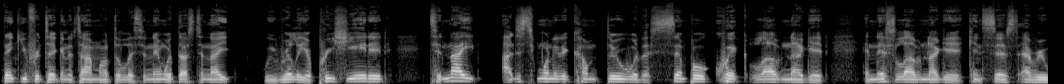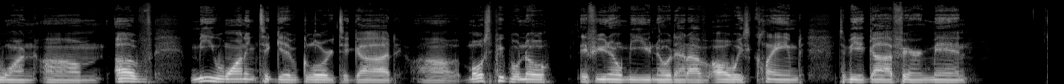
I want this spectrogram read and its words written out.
Thank you for taking the time out to listen in with us tonight. We really appreciate it. Tonight, I just wanted to come through with a simple, quick love nugget, and this love nugget consists, everyone, um, of me wanting to give glory to God. Uh, most people know, if you know me, you know that I've always claimed to be a God fearing man.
